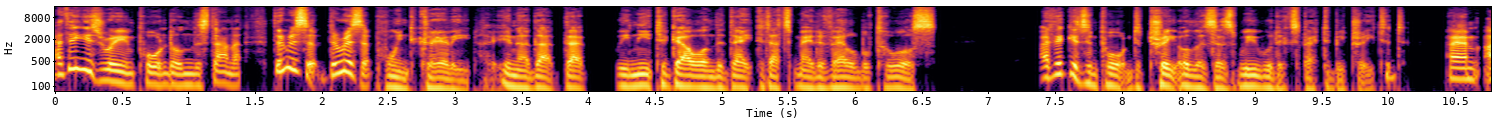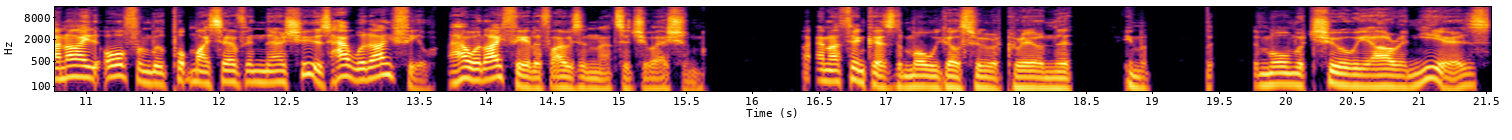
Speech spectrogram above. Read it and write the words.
I think it's really important to understand that there is a there is a point clearly, you know, that that we need to go on the data that's made available to us. I think it's important to treat others as we would expect to be treated. Um, and I often will put myself in their shoes. How would I feel? How would I feel if I was in that situation? And I think as the more we go through a career and the you know the more mature we are in years,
